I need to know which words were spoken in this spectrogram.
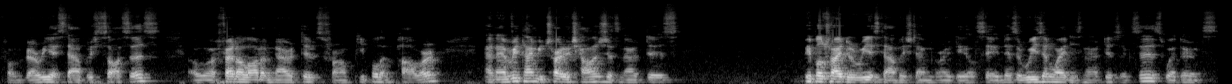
from very established sources. We're fed a lot of narratives from people in power, and every time you try to challenge those narratives, people try to reestablish them, right? They'll say there's a reason why these narratives exist, whether it's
